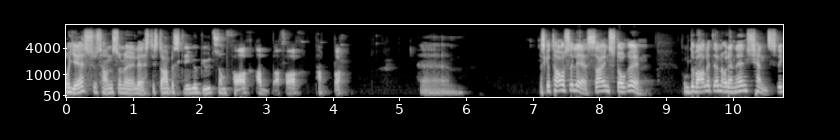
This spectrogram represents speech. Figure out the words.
og Jesus, han som jeg leste i stad, han beskriver jo Gud som far, Abba-far, pappa. Eh, vi skal ta oss og lese en story kom til å være litt den, og Denne er en kjenslig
